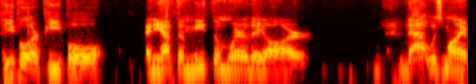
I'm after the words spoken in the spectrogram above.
people are people and you have to meet them where they are. That was my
